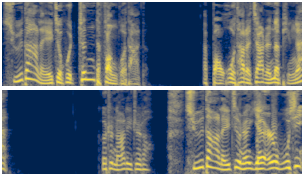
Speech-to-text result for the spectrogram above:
徐大雷就会真的放过他的，保护他的家人的平安。可是哪里知道，徐大雷竟然言而无信，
